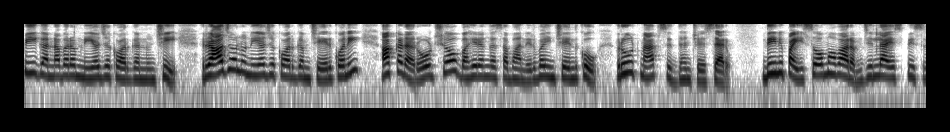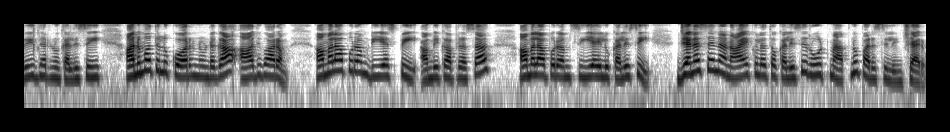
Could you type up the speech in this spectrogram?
పి. గన్నవరం నియోజకవర్గం నుంచి రాజోలు నియోజకవర్గం చేరుకొని అక్కడ రోడ్ షో బహిరంగ సభ నిర్వహించేందుకు రూట్ మ్యాప్ సిద్ధం చేశారు. దీనిపై సోమవారం జిల్లా ఎస్పీ శ్రీధర్ను కలిసి అనుమతులు కోరనుండగా ఆదివారం అమలాపురం డీఎస్పీ అంబికా ప్రసాద్ అమలాపురం సీఐలు కలిసి జనసేన నాయకులతో కలిసి రూట్ మ్యాప్ను పరిశీలించారు.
